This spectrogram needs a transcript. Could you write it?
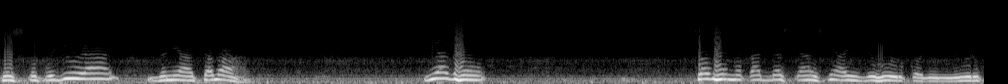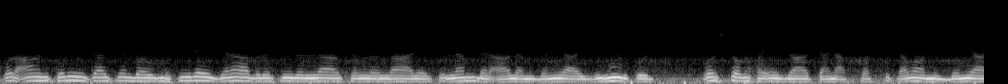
فسق پجورا دنیا تباہ یک ہو صبح مقدس کا حسن آئی ظہور کو دن نور قرآن کریم کا حسن بہت مسیلہ جناب رسول اللہ صلی اللہ علیہ وسلم در عالم دنیا ظہور کو و صبح ذات تنفس، تمام دنیا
